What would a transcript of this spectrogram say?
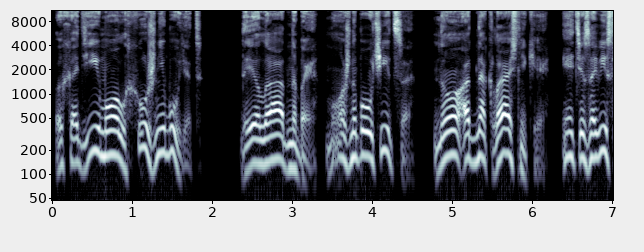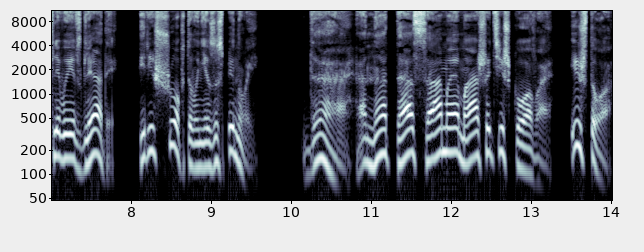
Походи, мол, хуже не будет. Да и ладно бы, можно поучиться. Но одноклассники, эти завистливые взгляды, перешептывания за спиной. Да, она та самая Маша Тишкова. И что?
